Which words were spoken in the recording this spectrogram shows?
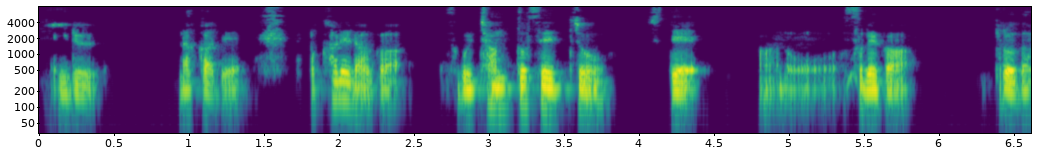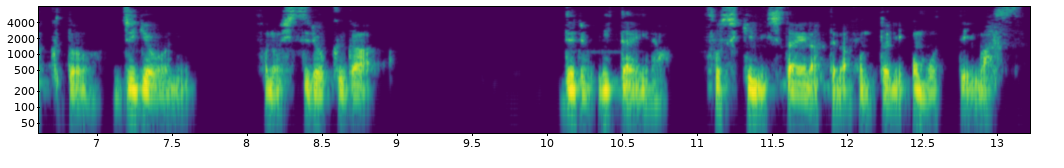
いる中で、やっぱ彼らがすごいちゃんと成長して、あの、それがプロダクト、事業にその出力が出るみたいな組織にしたいなってのは本当に思っています。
